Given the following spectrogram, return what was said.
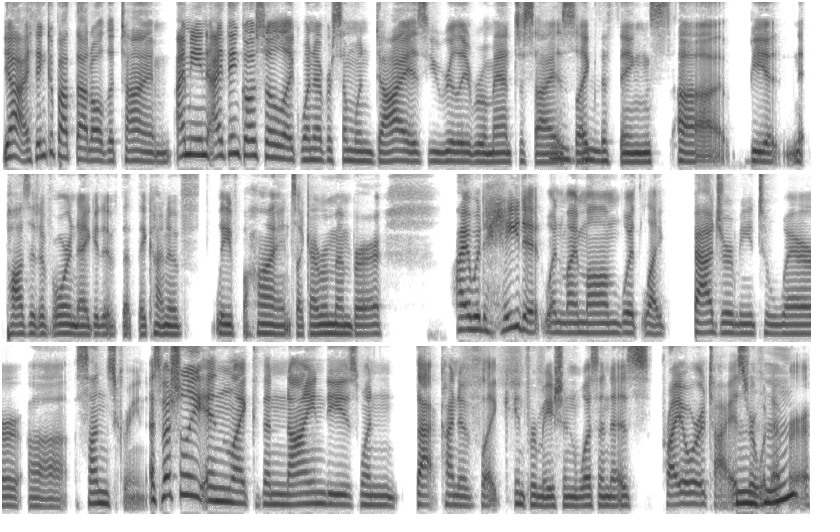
Yeah, I think about that all the time. I mean, I think also like whenever someone dies, you really romanticize like Mhm. the things, uh, be it positive or negative, that they kind of leave behind. Like I remember I would hate it when my mom would like badger me to wear uh, sunscreen, especially in like the 90s when that kind of like information wasn't as prioritized or Mhm. whatever.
